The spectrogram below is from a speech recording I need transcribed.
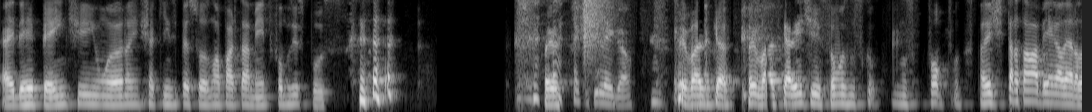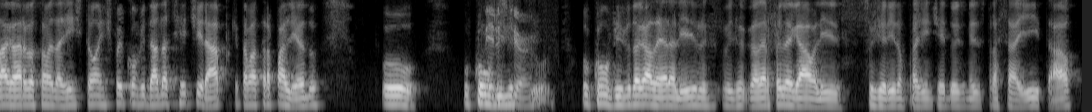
aí de repente, em um ano, a gente tinha 15 pessoas no apartamento e fomos expulsos. Foi, que legal. Foi, basicamente, foi basicamente isso. Fomos nos, nos, a gente tratava bem a galera lá, a galera gostava da gente, então a gente foi convidado a se retirar porque estava atrapalhando o, o convívio. O, o, convívio da galera ali. A galera foi legal ali. Eles sugeriram pra gente aí dois meses para sair e tal.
